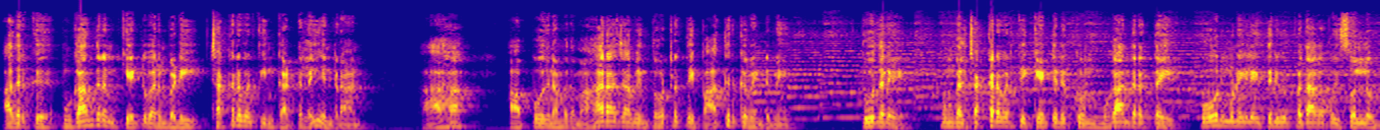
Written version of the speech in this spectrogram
அதற்கு முகாந்தரம் கேட்டு வரும்படி சக்கரவர்த்தியின் கட்டளை என்றான். ஆஹா! அப்போது நமது மகாராஜாவின் தோற்றத்தை பார்த்திருக்க வேண்டுமே. தூதரே உங்கள் சக்கரவர்த்தி கேட்டிருக்கும் முகாந்தரத்தை போர் முனையிலே தெரிவிப்பதாக போய் சொல்லும்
